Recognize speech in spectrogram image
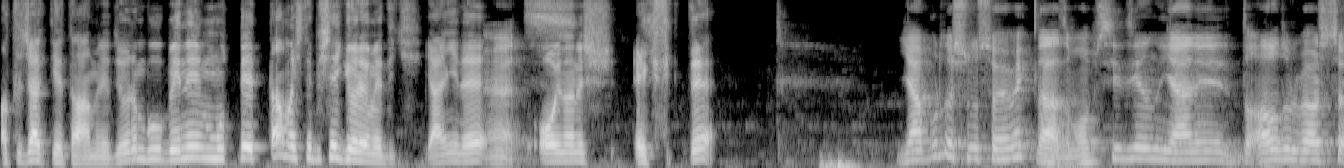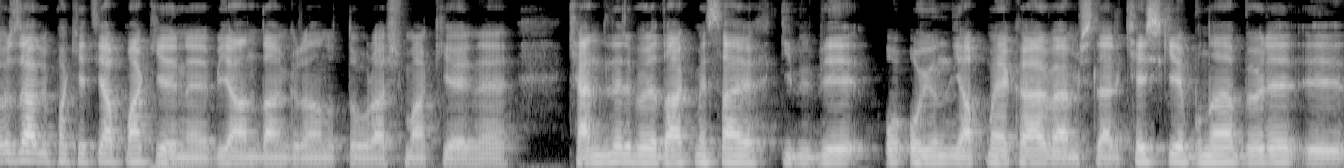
atacak diye tahmin ediyorum. Bu beni mutlu etti ama işte bir şey göremedik. Yani yine Evet. oynanış eksikti. Ya burada şunu söylemek lazım. Obsidian yani The Outerverse'e özel bir paket yapmak yerine bir yandan Grounded'da uğraşmak yerine kendileri böyle Dark Messiah gibi bir oyun yapmaya karar vermişler. Keşke buna böyle e,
